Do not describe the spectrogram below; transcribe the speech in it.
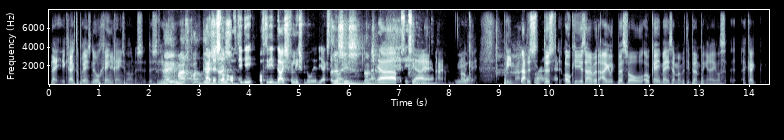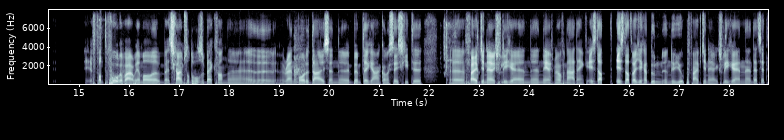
Nee, je krijgt op range 0 geen range bonus. Dus, eh, Nee, maar uh, Maar is dan of die, die, of die die dice verliest bedoel je, die extra dice. Precies, dat ja. Ja, precies. Ja, ja, ja. Nou Ja. Oké, prima. Ja, dus, nou, dus ook hier zijn we er eigenlijk best wel oké mee, zeg maar, met die bumpingregels. Eh, Kijk, van tevoren waren we helemaal eh, bij het schuim op onze bek van eh, eh, random order dice en bump tegenaan kan nog steeds schieten. vijf generics vliegen en nergens meer over nadenken. Is dat, is dat wat je gaat doen nu, Joep? Vijf generics vliegen en that's it?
